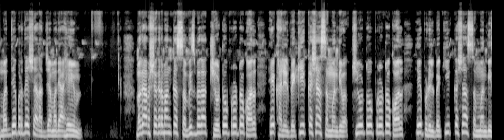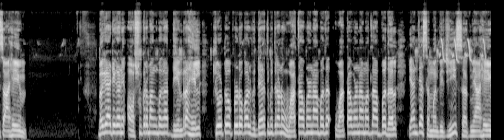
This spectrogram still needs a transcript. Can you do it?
मध्य प्रदेश या राज्यामध्ये आहे. बघा प्रश्न क्रमांक सव्वीस बघा क्योटो प्रोटोकॉल हे खालीलपैकी कशा संबंधी क्योटो प्रोटोकॉल हे पुढीलपैकी कशा संबंधीचं आहे? बघा या ठिकाणी ऑप्शन क्रमांक बघा देण राहील. क्योटो प्रोटोकॉल विद्यार्थी मित्रांनो वातावरणाबद्दल वातावरणामधला बदल यांच्या संबंधीची ही संज्ञा आहे.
